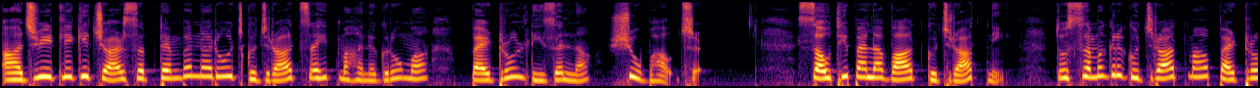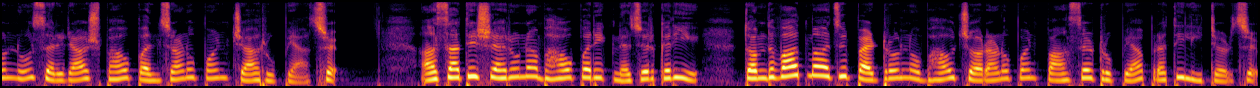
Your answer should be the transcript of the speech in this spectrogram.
આજે એટલે કે ચાર સપ્ટેમ્બરના રોજ ગુજરાત સહિત મહાનગરોમાં પેટ્રોલ, ડીઝલના શું ભાવ છે? સૌથી પહેલા વાત ગુજરાતની. તો સમગ્ર ગુજરાતમાં પેટ્રોલનો સરેરાશ ભાવ પંચાણું પોઈન્ટ ચાર રૂપિયા છે. આ સાથે શહેરોના ભાવ પર એક નજર કરીએ, તો અમદાવાદમાં આજે પેટ્રોલનો ભાવ ચોરાણું પોઈન્ટ પાસઠ રૂપિયા પ્રતિ લીટર છે.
